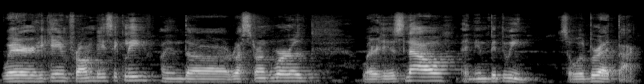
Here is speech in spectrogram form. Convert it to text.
where he came from, basically in the restaurant world, where he is now, and in between. So we'll be right back.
